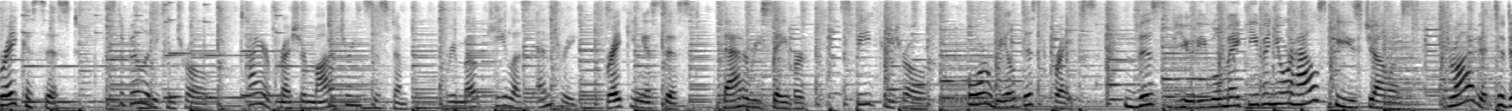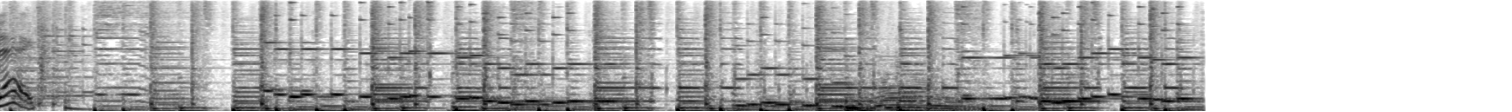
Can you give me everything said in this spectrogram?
brake assist, stability control, tire pressure monitoring system, remote keyless entry, braking assist, battery saver, speed control, four-wheel disc brakes. This beauty will make even your house keys jealous. Drive it today.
